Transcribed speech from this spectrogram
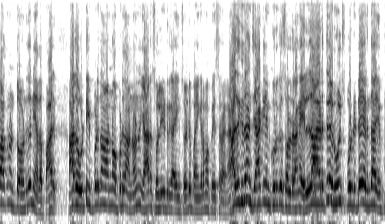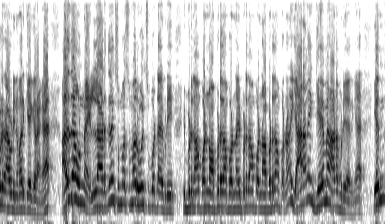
பார்க்கணும்னு தோணுது நீ அதை பாரு. அதை விட்டு இப்படி தான் ஆடணும் அப்படி தான் ஆடணும் யாரும் சொல்லிட்டு இருக்காங்கன்னு சொல்லிட்டு பயங்கரமாக பேசுகிறாங்க அதுக்கு தான் ஜாக்லின் குறுக்க சொல்கிறாங்க எல்லா இடத்துலையும் ரூல்ஸ் போட்டுட்டே இருந்தால் எப்படி அப்படின்னு மாதிரி கேட்குறாங்க அதுதான் உண்மை. எல்லா இடத்துலையும் சும்மா சும்மா ரூல்ஸ் போட்டால் இப்படி இப்படி தான் பண்ணும் அப்படி தான் பண்ணும் இப்படி தான் பண்ணும் அப்படி தான் பண்ணணும் யாராலையும் கேமே ஆட முடியாதுங்க. எந்த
